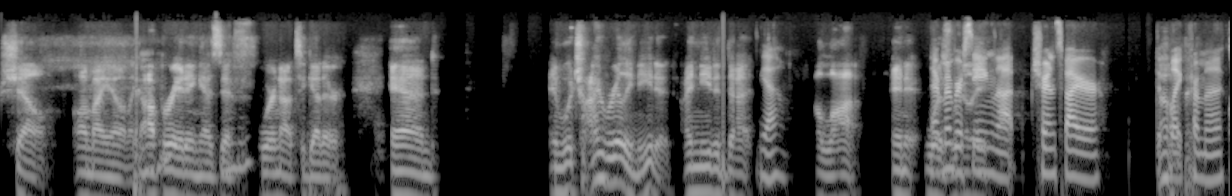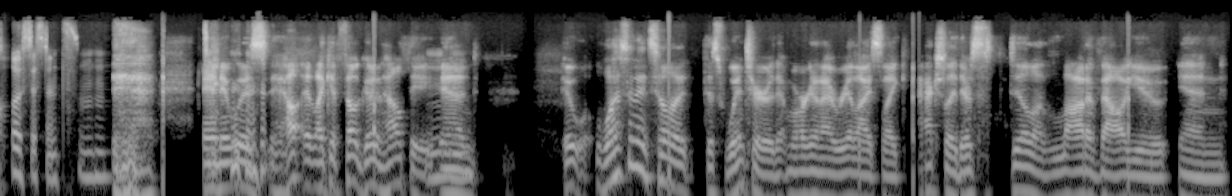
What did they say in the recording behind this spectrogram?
shell on my own like mm-hmm. operating as if mm-hmm. we're not together and and which I really needed I needed that yeah a lot and it I remember really, seeing that transpire oh, like from a close distance mm-hmm. and it was like it felt good and healthy mm-hmm. and it wasn't until this winter that Morgan and I realized like actually there's still a lot of value in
